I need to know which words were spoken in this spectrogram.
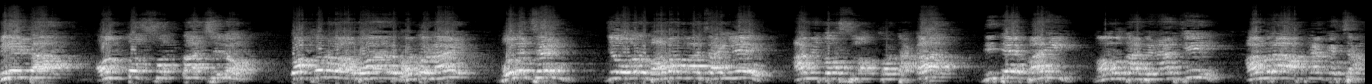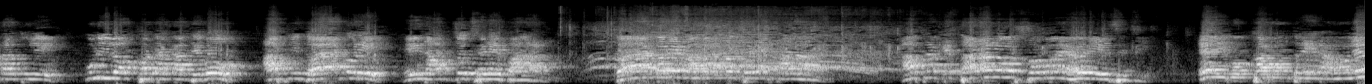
মেয়েটা অন্তঃসত্ত্বা ছিল। কখনো অভয়ার ঘটনায় বলেছেন যে ওর বাবা মা চাইলে আমি দশ লক্ষ টাকা দিতে পারি। মমতা ব্যানার্জি, আমরা আপনাকে চাঁদা তুলে কুড়ি লক্ষ টাকা দেব। আপনি দয়া করে এই রাজ্য ছেড়ে পালান। দয়া করে নবান্ন ছেড়ে পালান। আপনাকে দাঁড়ানোর সময় হয়ে এসেছে। এই মুখ্যমন্ত্রীর আমলে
